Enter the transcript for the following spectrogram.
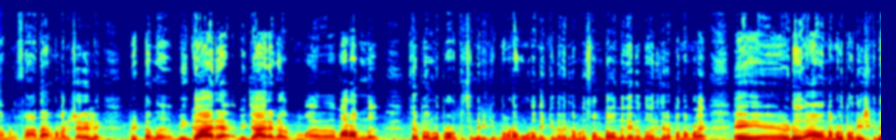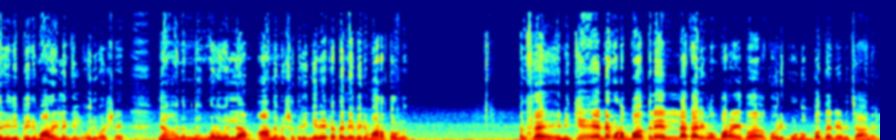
നമ്മൾ സാധാരണ മനുഷ്യരല്ലേ? പെട്ടെന്ന് വികാര വിചാരങ്ങൾ മറന്ന് ചിലപ്പോൾ നമ്മൾ പ്രവർത്തിച്ചെന്നിരിക്കും. നമ്മുടെ കൂടെ നിൽക്കുന്നവർ നമ്മൾ സ്വന്തമെന്ന് കരുതുന്നവർ ചിലപ്പോൾ നമ്മളെ നമ്മൾ പ്രതീക്ഷിക്കുന്ന രീതിയിൽ പെരുമാറിയില്ലെങ്കിൽ ഒരു പക്ഷേ ഞാനും നിങ്ങളും എല്ലാം ആ നിമിഷത്തിൽ ഇങ്ങനെയൊക്കെ തന്നെ പെരുമാറത്തുള്ളൂ. മനസ്സിലായേ? എനിക്ക് എന്റെ കുടുംബത്തിലെ എല്ലാ കാര്യങ്ങളും പറയുന്ന ഒരു കുടുംബം തന്നെയാണ് ചാനൽ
